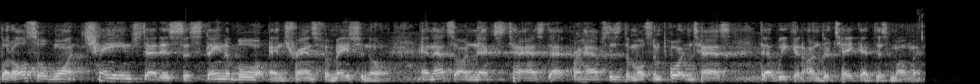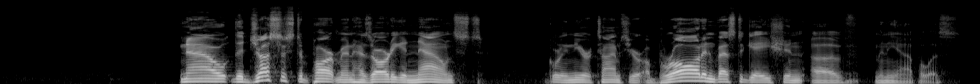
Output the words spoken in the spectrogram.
but also want change that is sustainable and transformational. And that's our next task. That perhaps is the most important task that we can undertake at this moment. Now, the Justice Department has already announced, according to the New York Times here, a broad investigation of Minneapolis.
